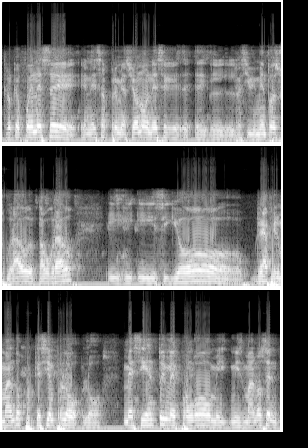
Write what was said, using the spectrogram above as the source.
creo que fue en ese, en esa premiación o en ese eh, el recibimiento de su grado, de octavo grado y, y, siguió reafirmando porque siempre lo, lo, me siento y me pongo mis manos en,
